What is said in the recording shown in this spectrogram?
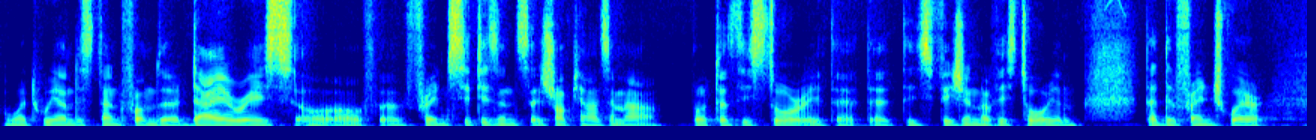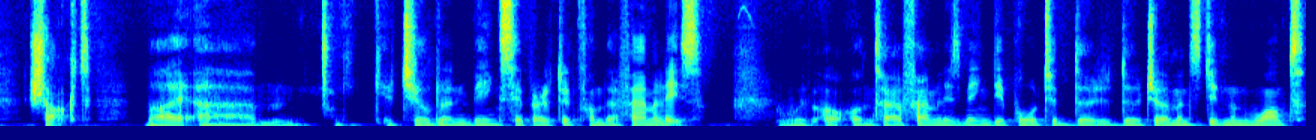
what we understand from the diaries of, of uh, French citizens, uh, Jean-Pierre Azéma brought us this story, the, this vision of historian, that the French were shocked by um, children being separated from their families with entire families being deported. The, the Germans didn't want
